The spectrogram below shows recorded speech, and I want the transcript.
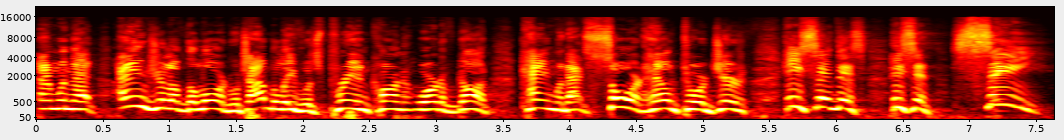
And when that angel of the Lord, which I believe was pre incarnate word of God, came with that sword held toward Jericho, he said this He said, See,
